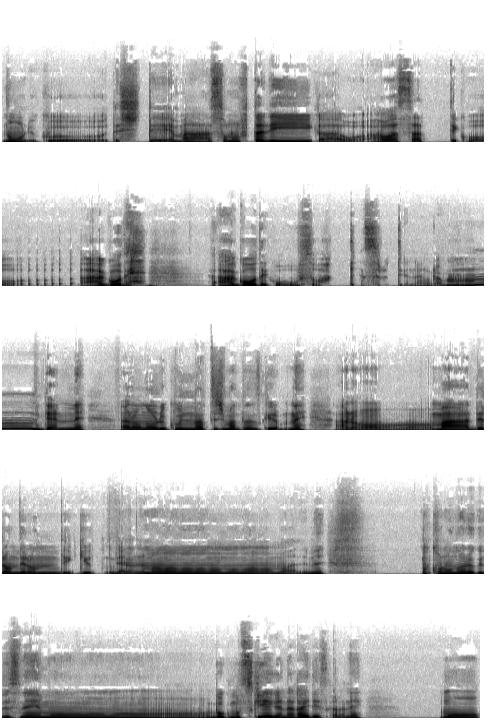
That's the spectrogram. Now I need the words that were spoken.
能力でして、まあ、その二人が合わさって、こう、顎で、顎でこう、嘘を発見するっていう、なんか、うーん、みたいなね、あの、能力になってしまったんですけれどもね、あのーまあ、デロンデロンでギュッ、みたいなね、まあまあまあまあまあまあまあまあまあ、でね、まあ、この能力ですね、もう、もう、僕も付き合いが長いですからね。もう、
